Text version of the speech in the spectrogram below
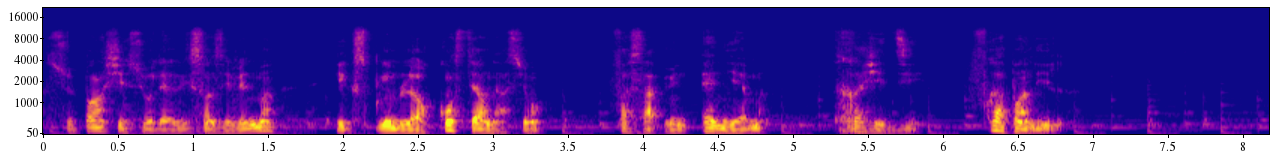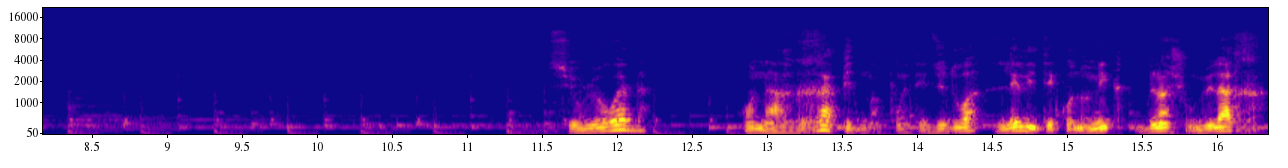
se pencher sur les récents événements expriment leur consternation face à une énième tragédie frappant l'île. Sur le web, on a rapidement pointé du doigt l'élite économique blanche ou mulâtre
